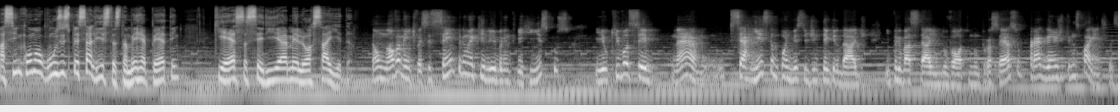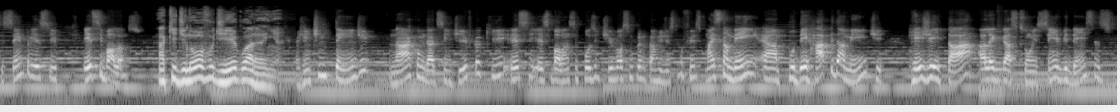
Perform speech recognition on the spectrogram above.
Assim como alguns especialistas também repetem que essa seria a melhor saída. Então, novamente, vai ser sempre um equilíbrio entre riscos e o que você né, se arrisca do ponto de vista de integridade e privacidade do voto no processo para ganho de transparência. Vai ser sempre esse, esse balanço. Aqui de novo, Diego Aranha. A gente entende na comunidade científica que esse, esse balanço é positivo ao se implementar um registro físico, mas também é, poder rapidamente rejeitar alegações sem evidências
